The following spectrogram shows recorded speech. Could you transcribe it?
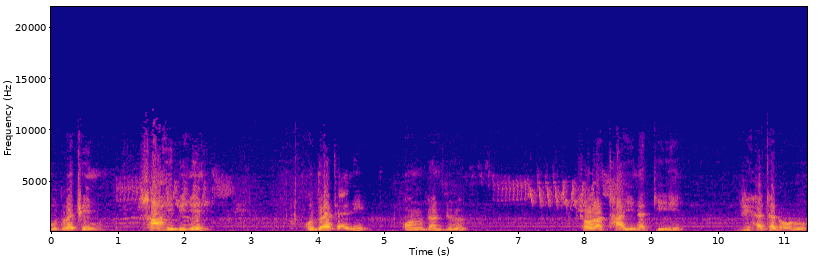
kudretin sahibinin kudret eli onu döndürüp sonra tayin ettiği cihete doğru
